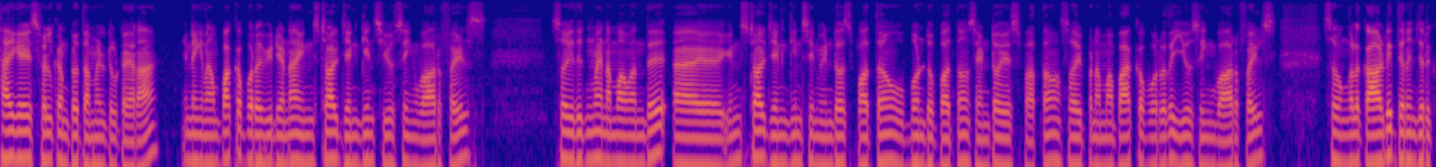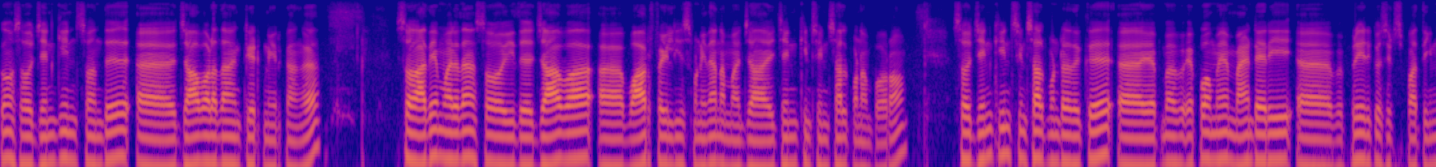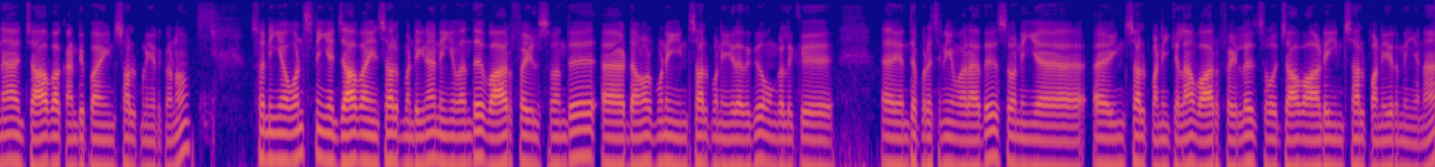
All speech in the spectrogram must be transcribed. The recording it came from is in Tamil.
Hi guys welcome to Tamil டுடேரா இன்றைக்கி நம்ம பார்க்க போகிற வீடியோனா இன்ஸ்டால் ஜென்கின்ஸ் யூசிங் வார் ஃபைல்ஸ் ஸோ இதுக்குமே நம்ம வந்து இன்ஸ்டால் ஜென்கின்ஸ் இன் விண்டோஸ் பார்த்தோம் உபோண்டு பார்த்தோம் சென்டோஎஸ் பார்த்தோம். ஸோ இப்போ நம்ம பார்க்க போகிறது யூசிங் வார் ஃபைல்ஸ் ஸோ உங்களுக்கு ஆல்ரெடி தெரிஞ்சிருக்கும். ஸோ ஜென்கின்ஸ் வந்து ஜாவாவில் தான் க்ரியேட் பண்ணியிருக்காங்க. ஸோ அதே மாதிரி தான் ஸோ இது ஜாவா வார் ஃபைல் யூஸ் பண்ணி தான் நம்ம ஜா ஜென்கின்ஸ் இன்ஸ்டால் பண்ண போகிறோம் ஸோ ஜென்கின்ஸ் இன்ஸ்டால் பண்ணுறதுக்கு எப்போ எப்போவுமே மேண்டரி ப்ரீ ரிக்வசிட்ஸ் பார்த்தீங்கன்னா ஜாவா கண்டிப்பாக இன்ஸ்டால் பண்ணியிருக்கணும். ஸோ நீங்கள் ஒன்ஸ் நீங்கள் ஜாவா இன்ஸ்டால் பண்ணிட்டீங்கன்னா நீங்கள் வந்து வார் ஃபைல்ஸ் வந்து டவுன்லோட் பண்ணி இன்ஸ்டால் பண்ணிக்கிறதுக்கு உங்களுக்கு எந்த பிரச்சனையும் வராது. ஸோ நீங்கள் இன்ஸ்டால் பண்ணிக்கலாம் வார் file so Java already install பண்ணியிருந்தீங்கன்னா.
